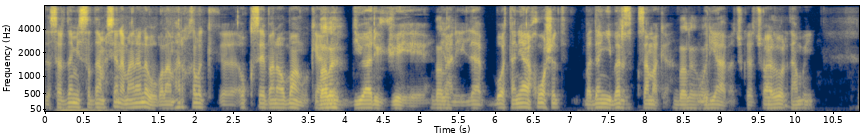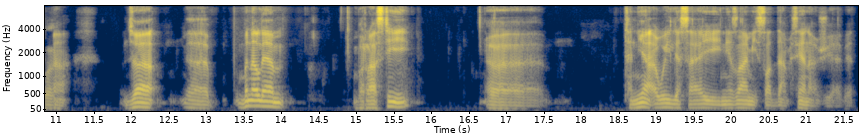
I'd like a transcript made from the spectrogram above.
لە سەردەمی سەدام حسێن ئەمانە نەبوو بەڵام هەر خەڵک ئەو قسەی بەناو بانگ و کە دیواری گوێ بەڵانی لە بۆ تەنیا خۆشت بە دەنگی بەرز قسەمەکە وریا بە چکە چوارۆر هەمووی جا منەڵێم بەڕاستی تەنیا ئەوەی لە سایی نیزامی سەددام حسێنا ژیا بێت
